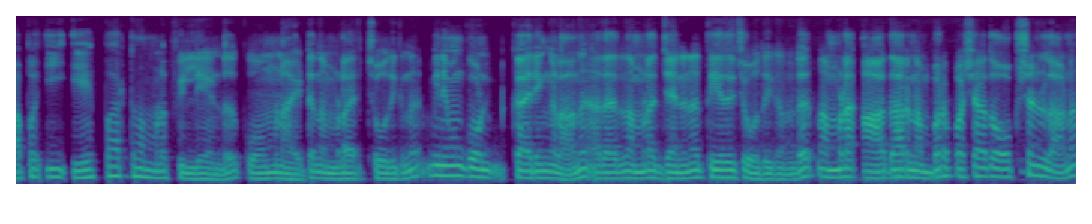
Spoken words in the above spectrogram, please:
അപ്പോൾ ഈ എ പാർട്ട് നമ്മൾ ഫില്ല് ചെയ്യേണ്ടത് കോമൺ ആയിട്ട് നമ്മളെ ചോദിക്കുന്ന മിനിമം കാര്യങ്ങളാണ്. അതായത് നമ്മളെ ജനന തീയതി ചോദിക്കുന്നുണ്ട് നമ്മുടെ ആധാർ നമ്പർ പക്ഷെ അത് ഓപ്ഷനിലാണ്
